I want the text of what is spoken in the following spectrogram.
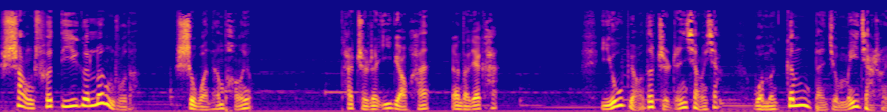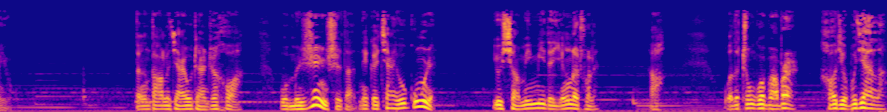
上车第一个愣住的是我男朋友，他指着仪表盘让大家看。油表的指针向下，我们根本就没加上油。等到了加油站之后啊，我们认识的那个加油工人，又笑眯眯的迎了出来。啊，我的中国宝贝儿，好久不见了。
